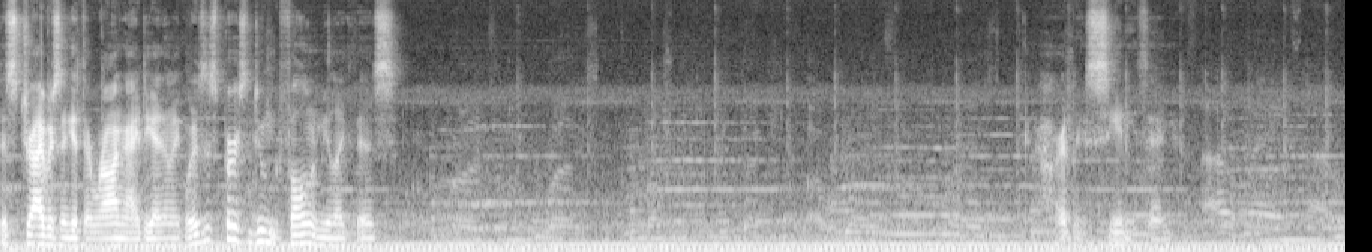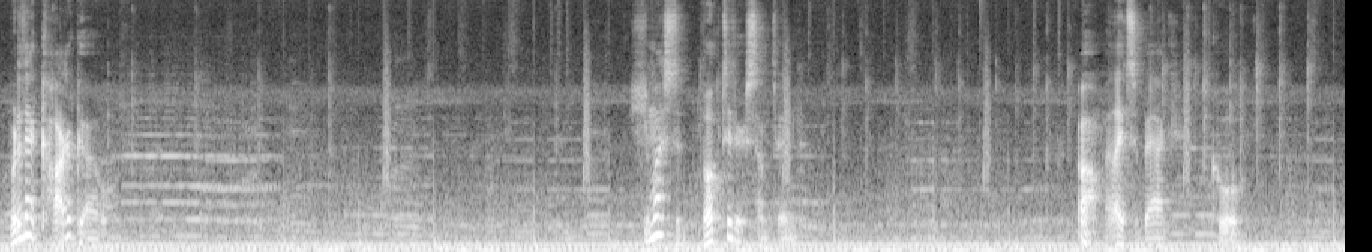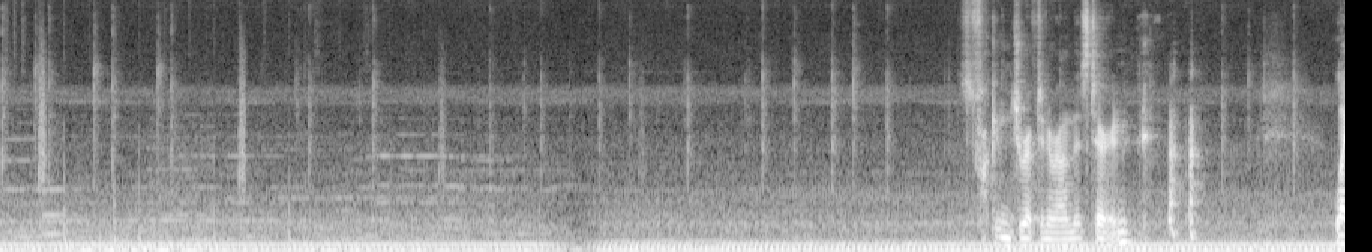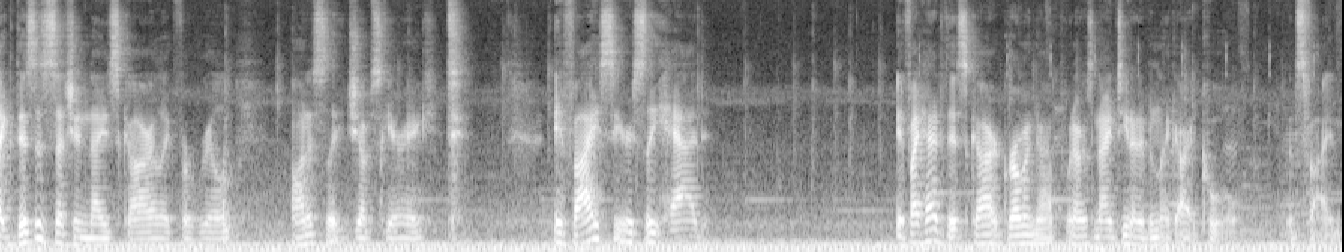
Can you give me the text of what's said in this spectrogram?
This driver's gonna get the wrong idea. They're like, what is this person doing following me like this? Can hardly see anything. Where did that car go? He must have booked it or something. Oh, my lights are back. Cool. Fucking drifting around this turn. like, this is such a nice car, like, for real. Honestly, jump scaring. if I seriously had. If I had this car growing up when I was 19, I'd have been like, alright, cool. It's fine.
